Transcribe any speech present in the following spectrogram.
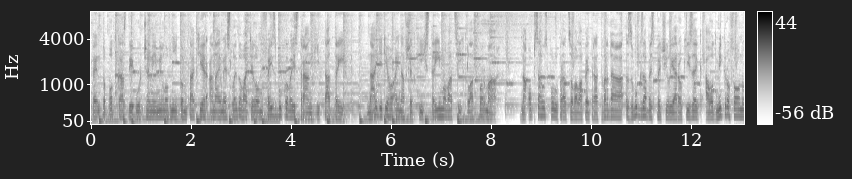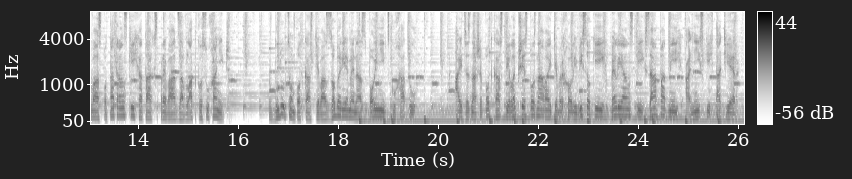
Tento podcast je určený milovníkom Tatier a najmä sledovateľom facebookovej stránky Tatry. Nájdete ho aj na všetkých streamovacích platformách. Na obsahu spolupracovala Petra Tvrdá, zvuk zabezpečil Jaro Kizek a od mikrofónu vás po tatranských chatách sprevádza Vladko Suchanič. V budúcom podcaste vás zoberieme na zbojnícku chatu. Aj cez naše podcasty lepšie spoznávajte vrcholy vysokých, belianských, západných a nízkych Tatier –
